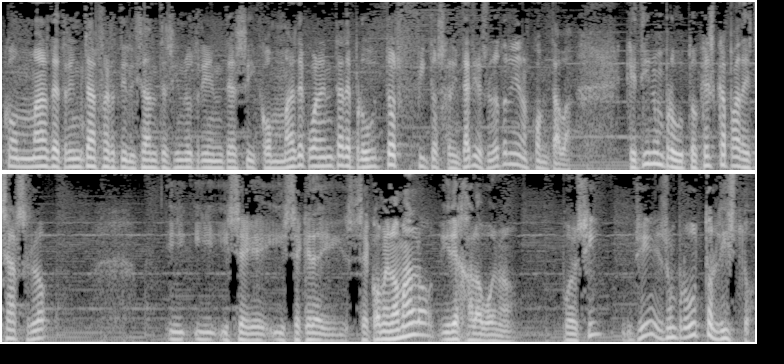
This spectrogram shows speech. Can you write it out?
con más de 30 fertilizantes y nutrientes y con más de 40 de productos fitosanitarios. El otro día nos contaba que tiene un producto que es capaz de echárselo y, se, y se y se come lo malo y deja lo bueno. Pues sí, sí, es un producto listo.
